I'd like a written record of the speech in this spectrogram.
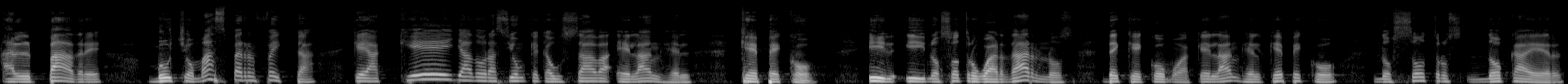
al Padre mucho más perfecta que aquella adoración que causaba el ángel que pecó. Y, y, nosotros guardarnos de que como aquel ángel que pecó, nosotros no caer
